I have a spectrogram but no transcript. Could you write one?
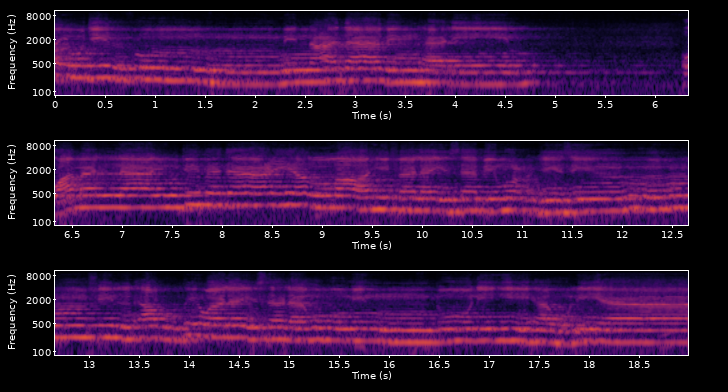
ويجركم من عذاب أليم. ومن لا يجب داعي الله فليس بمعجز في الأرض وليس له من دونه أولياء.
